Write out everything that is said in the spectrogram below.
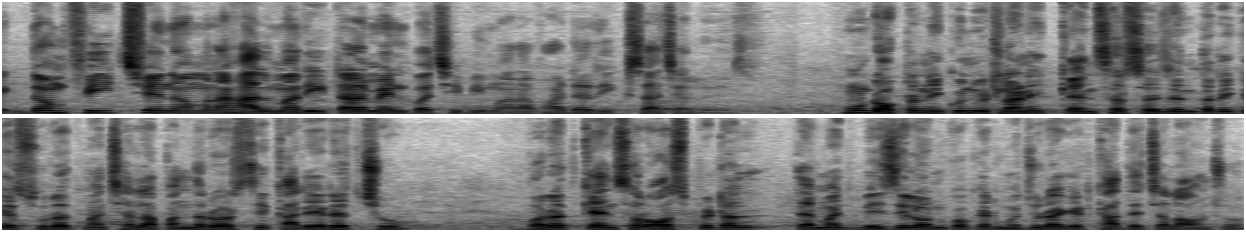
એકદમ ફિટ છે ને હમણાં હાલમાં રિટાયરમેન્ટ પછી બી મારા ફાધર રિક્ષા ચલાવે છે. હું doctor Nikunj Vithlani cancer surgeon તરીકે સુરતમાં છેલ્લા પંદર વર્ષથી કાર્યરત છું. ભરત કેન્સર હોસ્પિટલ તેમજ Basil Onco Care Majura gate ખાતે ચલાવું છું.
